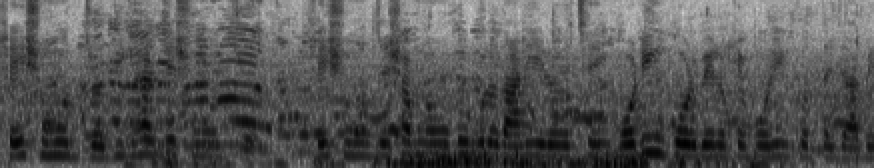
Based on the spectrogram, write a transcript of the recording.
সেই সমুদ্র, দীঘার যে সমুদ্র, সেই সমুদ্রে সব নৌকোগুলো দাঁড়িয়ে রয়েছে বোর্ডিং করবে, লোকে বোর্ডিং করতে যাবে।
